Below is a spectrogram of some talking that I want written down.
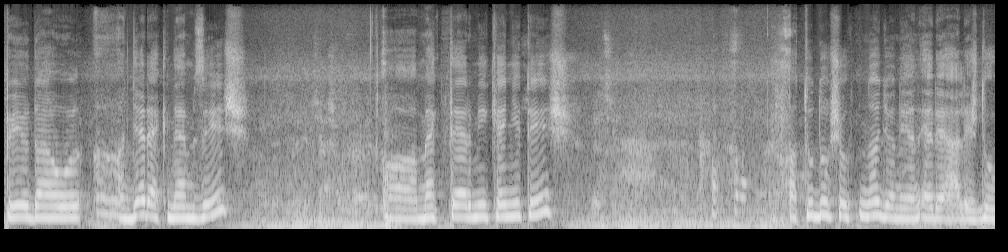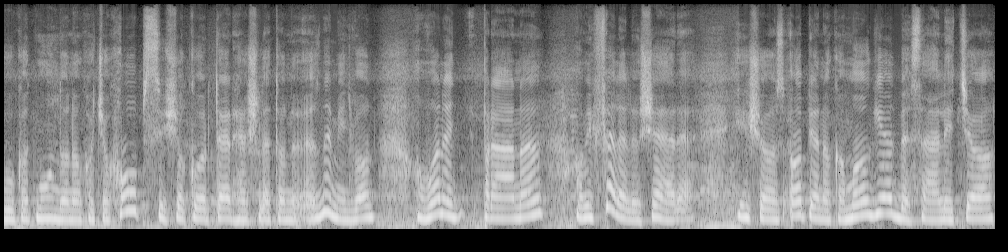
Például a gyereknemzés, a megtermékenyítés, a tudósok nagyon ilyen reális dolgokat mondanak, hogy csak hopsz, és akkor terhes lett a nő. Ez nem így van. Ha van egy prána, ami felelős erre, és az apjának a magját beszállítja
